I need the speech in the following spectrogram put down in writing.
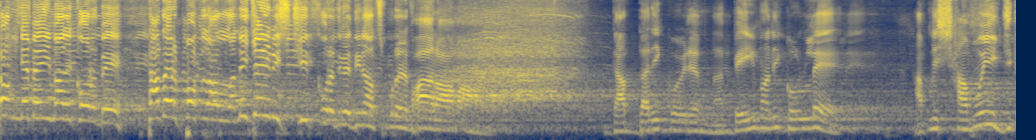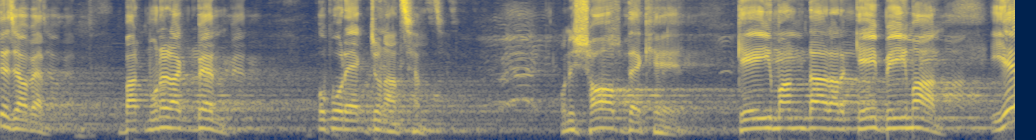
সঙ্গে বেইমানি করবে, তাদের পতন আল্লাহ নিজেই নিশ্চিত করে দিবে দিনাজপুরের ভাড়া গাদ্দারি কইরেন না, বেইমানি করলে আপনি সাময়িক জিতে যাবেন। বাট মনে রাখবেন, ওপরে একজন আছেন। উনি সব দেখে কে ईमानदार আর কে बेईमान ये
